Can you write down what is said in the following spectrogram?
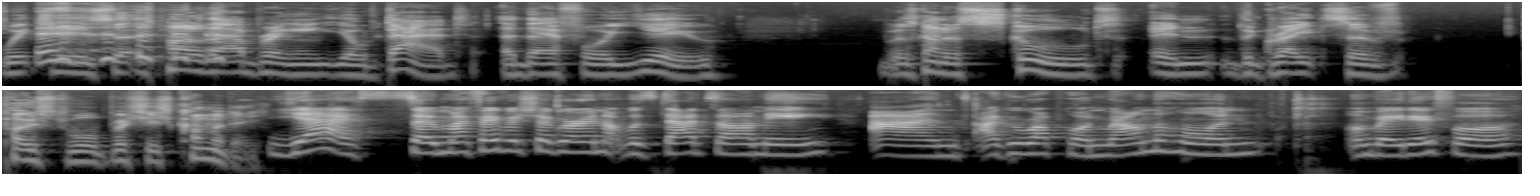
which is that as part of that upbringing, your dad and therefore you was kind of schooled in the greats of post-war British comedy. Yes. So my favorite show growing up was Dad's Army, and I grew up on Round the Horn on Radio Four.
